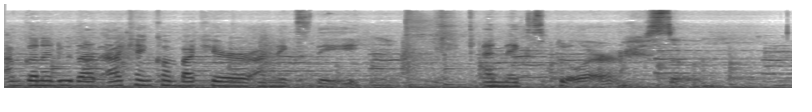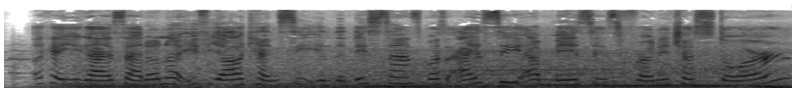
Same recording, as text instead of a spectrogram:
i'm gonna do that. I can come back here on next day and explore so okay you guys i don't know if y'all can see in the distance but i see a macy's furniture store.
